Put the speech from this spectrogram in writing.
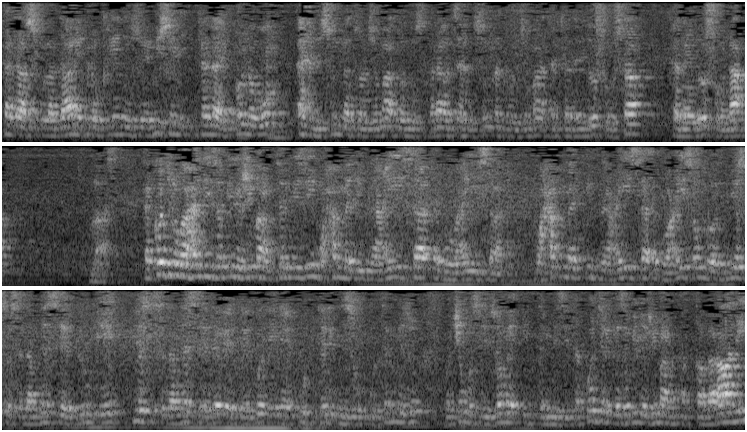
kada su vladari preokrenuli svoje mišljenje, kada je ponovo ehli sunnata od džemata, odnosno pravica ehli sunnata od džemata, kada je došlo šta? Kada je došlo na vlast. Također ovaj hadis zabilježi imam Tirmizi, Muhammed ibn Isa, Ebu Isa. Muhammed ibn Isa, Ebu Isa, umro od 272. 279. godine u Tirmizu, u Tirmizu, o čemu se zove i Tirmizi. Također ga zabilježi imam Tabarani,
